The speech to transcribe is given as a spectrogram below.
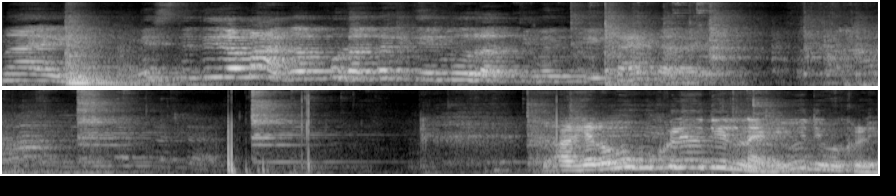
नाही. नुसती तिच्या मागं पुढं करते मुरात ती म्हणते काय करायचं? अगेला उकळी दिली नाही? होती उकळी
